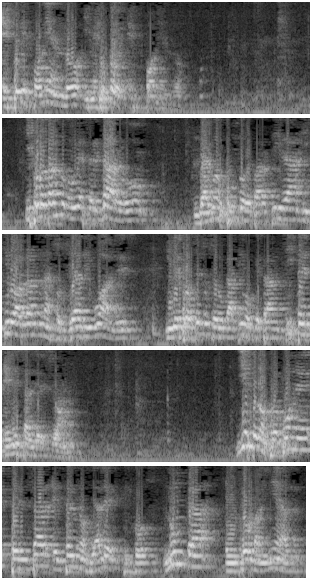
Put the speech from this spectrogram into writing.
estoy exponiendo y me estoy exponiendo. Y por lo tanto me voy a hacer cargo de algunos puntos de partida y quiero hablar de una sociedad de iguales y de procesos educativos que transiten en esa dirección. Y esto nos propone pensar en términos dialécticos, nunca en forma lineal.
